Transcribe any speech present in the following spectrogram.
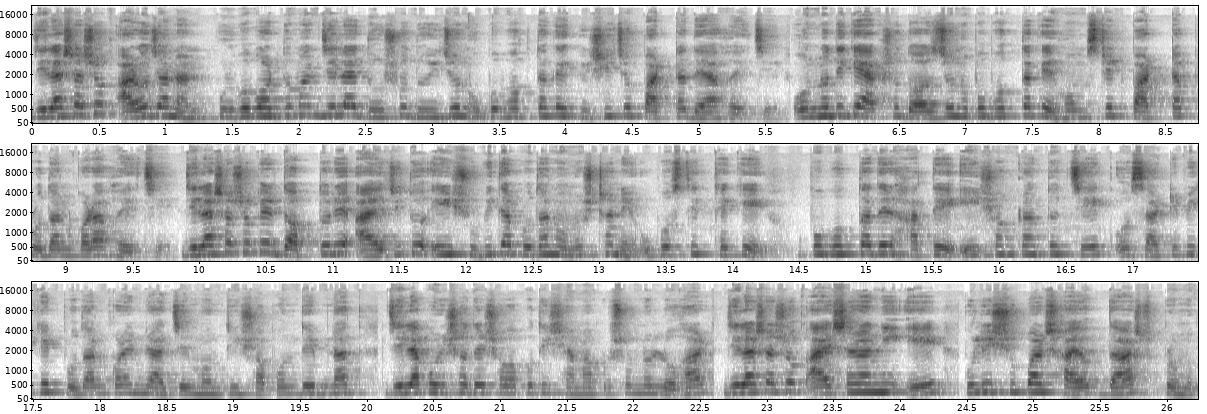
জেলাশাসক আরও জানান, পূর্ব বর্ধমান জেলায় দুশো দুই জন উপভোক্তাকে কৃষিজ পাট্টা দেওয়া হয়েছে। অন্যদিকে একশো দশ জন উপভোক্তাকে হোমস্টেড পাট্টা প্রদান করা হয়েছে। জেলাশাসকের দপ্তরে আয়োজিত এই সুবিধা প্রদান অনুষ্ঠানে উপস্থিত থেকে উপভোক্তাদের হাতে এই সংক্রান্ত চেক ও সার্টিফিকেট প্রদান করেন রাজ্যের মন্ত্রী স্বপন দেবনাথ, জেলা পরিষদের সভাপতি শ্যামাপ্রসন্ন লোহার। জেলাশাসক আয়সারানী এ পুলিশ সুপার সায়ক দাস প্রমুখ।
